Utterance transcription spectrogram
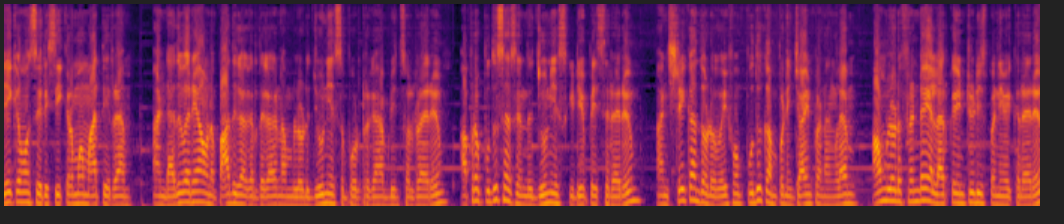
ஜெயிக்கவும் சரி சீக்கிரமாக மாற்றிடுறேன் அண்ட் அது வரையும் அவனை பாதுகாக்கிறதுக்காக நம்மளோட ஜூனியர்ஸை போட்டிருக்கேன் அப்படின்னு சொல்றாரு. அப்புறம் புதுசாக சேர்ந்த ஜூனியர்ஸ் கிட்டயும் பேசுறாரு. அண்ட் ஸ்ரீகாந்தோட ஒய்ஃபும் புது கம்பெனி ஜாயின் பண்ணாங்களே. அவங்களோட ஃப்ரெண்டும் எல்லாருக்கும் இன்ட்ரடியூஸ் பண்ணி வைக்கிறாரு.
